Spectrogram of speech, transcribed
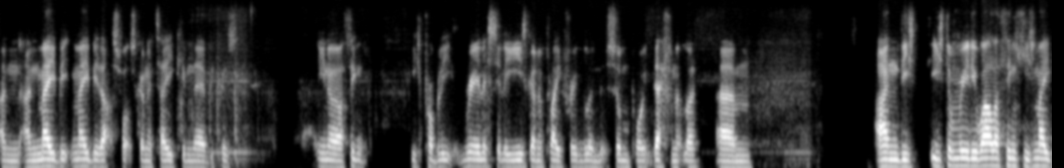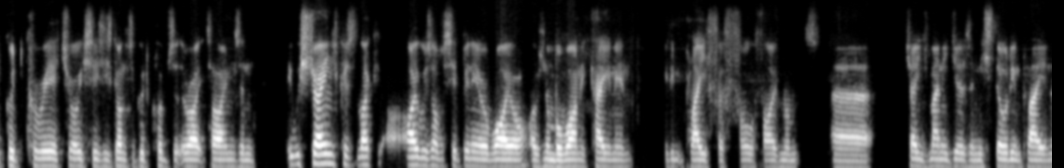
and and maybe maybe that's what's going to take him there because you know, I think he's probably realistically he's going to play for England at some point, definitely. Um, and he's he's done really well. I think he's made good career choices. He's gone to good clubs at the right times, and it was strange because like I was obviously been here a while. I was number one. He came in. He didn't play for four or five months. Uh, changed managers, and he still didn't play. And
